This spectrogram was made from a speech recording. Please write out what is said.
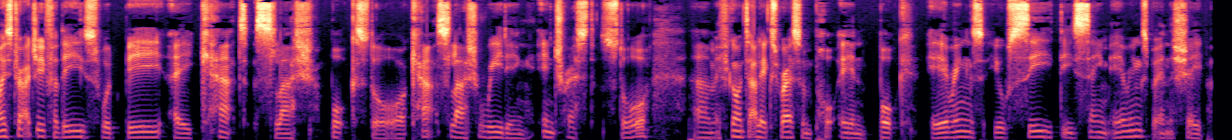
My strategy for these would be a cat slash bookstore or cat slash reading interest store. Um, if you go into AliExpress and put in book earrings, you'll see these same earrings but in the shape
